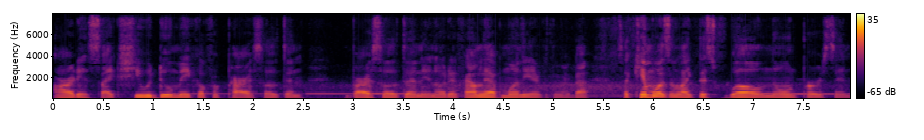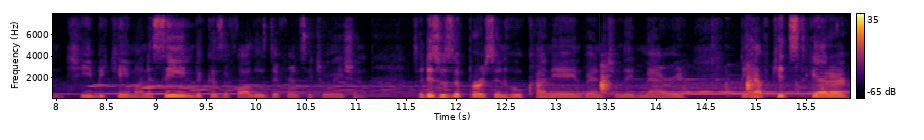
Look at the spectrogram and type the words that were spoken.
artist. Like she would do makeup for Paris Hilton. Paris Hilton, you know, their family have money, and everything like that. So Kim wasn't like this well-known person. She became on the scene because of all those different situations. So this was the person who Kanye eventually married. They have kids together,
